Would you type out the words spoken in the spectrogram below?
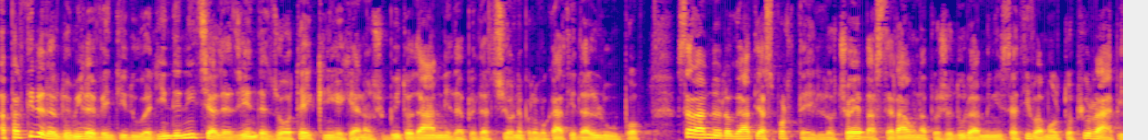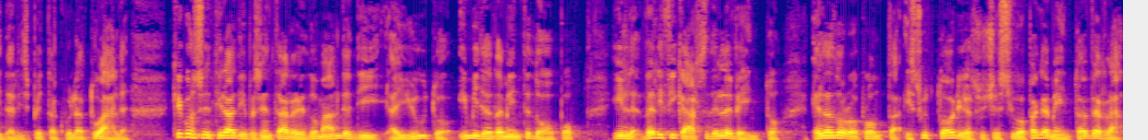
A partire dal 2022 gli indennizi alle aziende zootecniche che hanno subito danni da predazione provocati dal lupo saranno erogati a sportello, cioè basterà una procedura amministrativa molto più rapida rispetto a quella attuale, che consentirà di presentare le domande di aiuto immediatamente dopo il verificarsi dell'evento e la loro pronta istruttoria e il successivo pagamento avverrà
